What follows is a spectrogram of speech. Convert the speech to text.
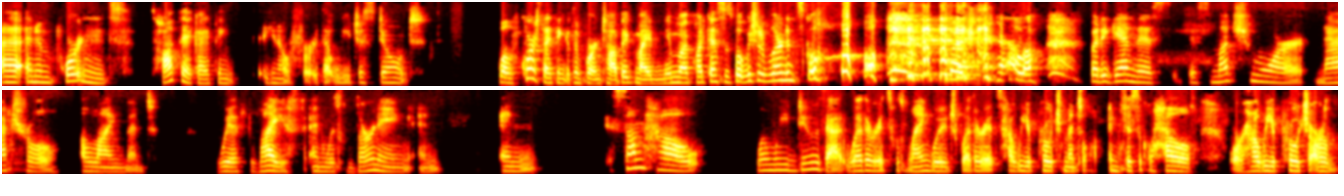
a an important topic i think you know for that we just don't well of course i think it's an important topic. My name of my podcast is what we should have learned in school. But hello. But again this this much more natural alignment with life and with learning and and somehow when we do that whether it's with language whether it's how we approach mental and physical health or how we approach our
